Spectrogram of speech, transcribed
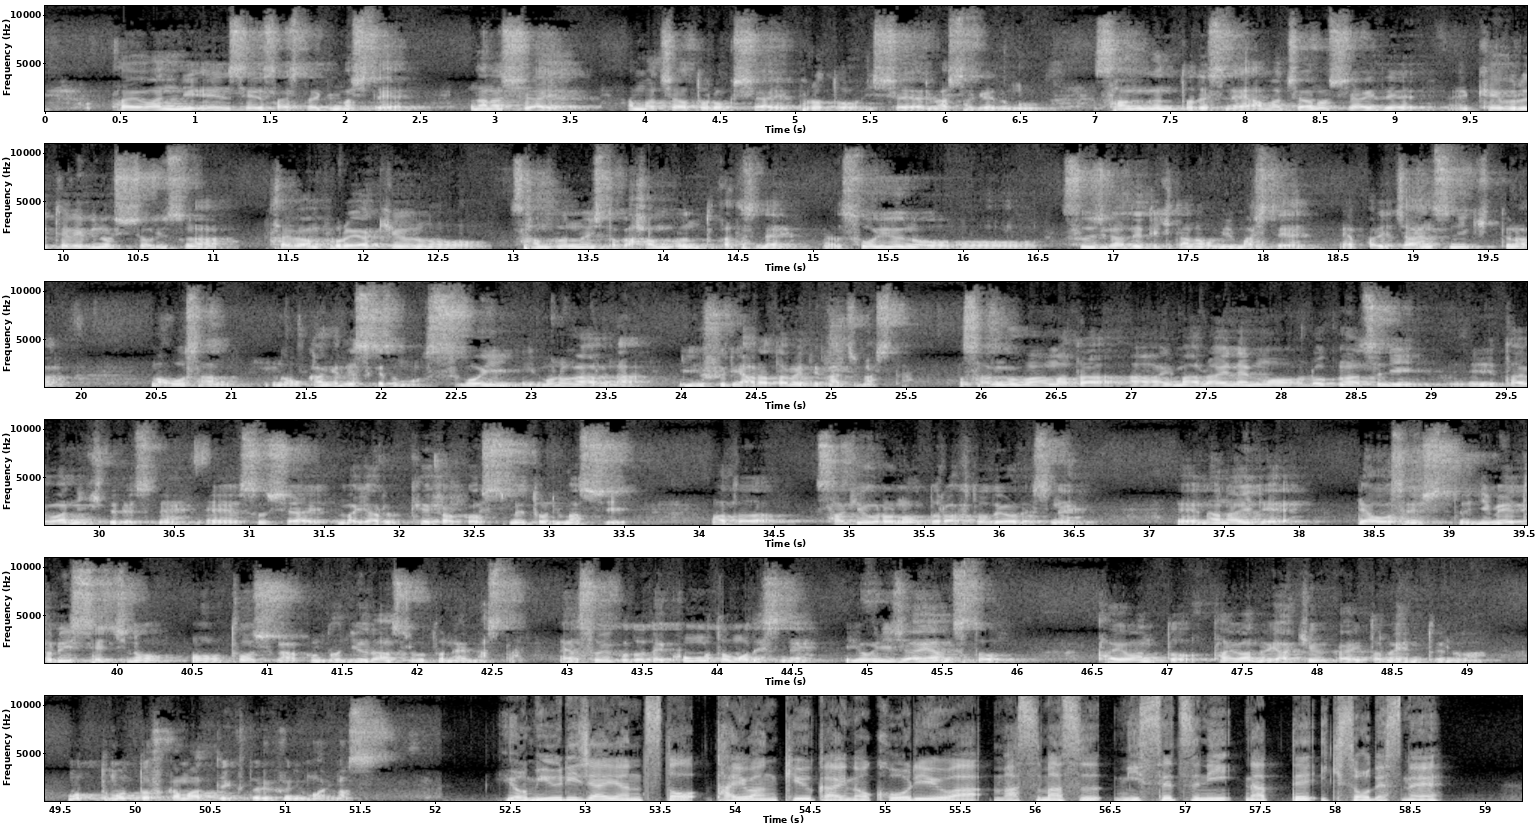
台湾に遠征させていただきまして7試合アマチュアと6試合プロと1試合ありましたけれども3軍とですねアマチュアの試合でケーブルテレビの視聴率が台湾プロ野球の3分の1とか半分とかですねそういうのを数字が出てきたのを見ましてやっぱりジャイアンツ人気っていうのは、まあ、王さんのおかげですけどもすごいものがあるなというふうに改めて感じました。3軍はまた今来年も6月に台湾に来てですね数試合やる計画を進めておりますしまた先頃のドラフトではですね7位でリャオ選手という2メートル1センチの投手が今度入団することになりましたそういうことで今後ともですね読売ジャイアンツと台湾と台湾の野球界との縁というのはもっともっと深まっていくというふうに思います読売ジャイアンツと台湾球界の交流はますます密接になっていきそうですね。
